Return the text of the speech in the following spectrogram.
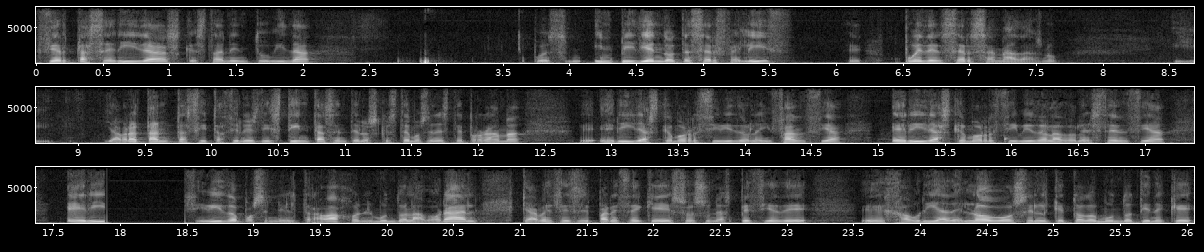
ciertas heridas que están en tu vida, pues impidiéndote ser feliz, ¿eh? pueden ser sanadas, ¿no? Y, habrá tantas situaciones distintas entre los que estemos en este programa, eh, heridas que hemos recibido en la infancia, heridas que hemos recibido en la adolescencia, heridas recibido pues en el trabajo, en el mundo laboral, que a veces parece que eso es una especie de eh, jauría de lobos en el que todo el mundo tiene que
